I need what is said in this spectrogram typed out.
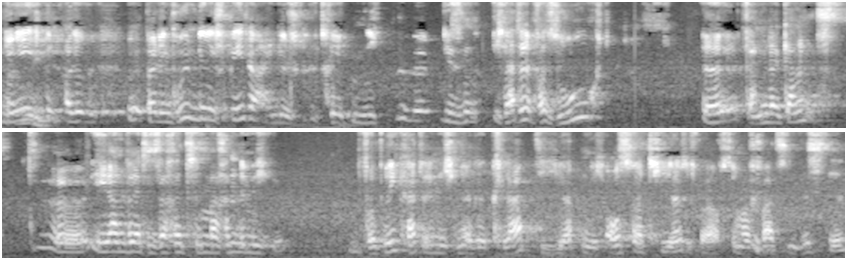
Nee, ich bin, also äh, bei den Grünen bin ich später eingetreten. Ich, äh, diesen, ich hatte versucht, äh, dann eine ganz äh, ehrenwerte Sache zu machen, nämlich die Fabrik hatte nicht mehr geklappt, die hatten mich aussortiert, ich war auf so einer schwarzen Liste.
